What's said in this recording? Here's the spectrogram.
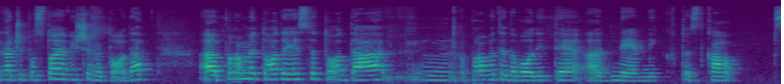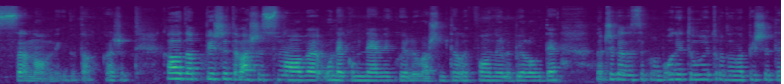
Znači, postoje više metoda. Prva metoda jeste to da probate da vodite dnevnik, to jest kao sanovnik, da tako kažem. Kao da pišete vaše snove u nekom dnevniku ili u vašem telefonu ili bilo gde. Znači kada se probudite ujutro da napišete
